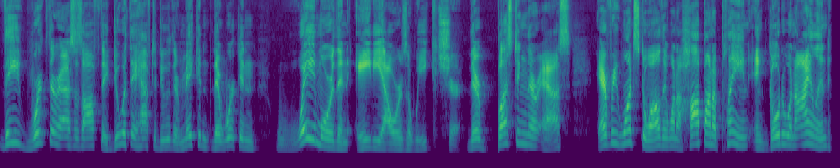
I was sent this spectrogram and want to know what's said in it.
they work their asses off. They do what they have to do. They're making. They're working way more than 80 hours a week. Sure. They're busting their ass. Every once in a while, they want to hop on a plane and go to an island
